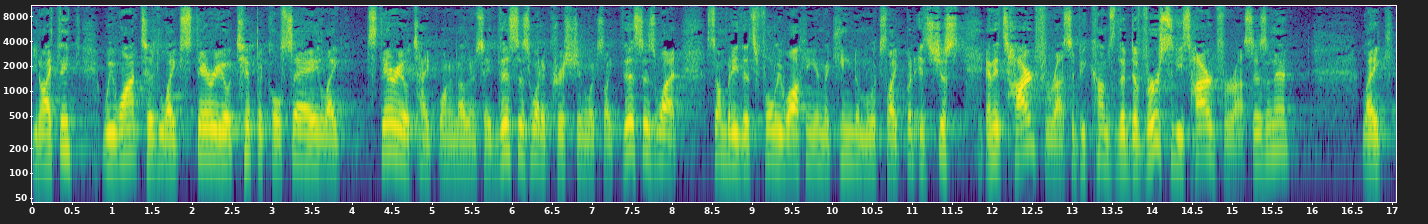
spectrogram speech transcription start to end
You know, I think we want to, like, stereotypical say, like, stereotype one another and say, this is what a Christian looks like. This is what somebody that's fully walking in the kingdom looks like. But it's just, and it's hard for us. It becomes, the diversity's hard for us, isn't it? Like,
